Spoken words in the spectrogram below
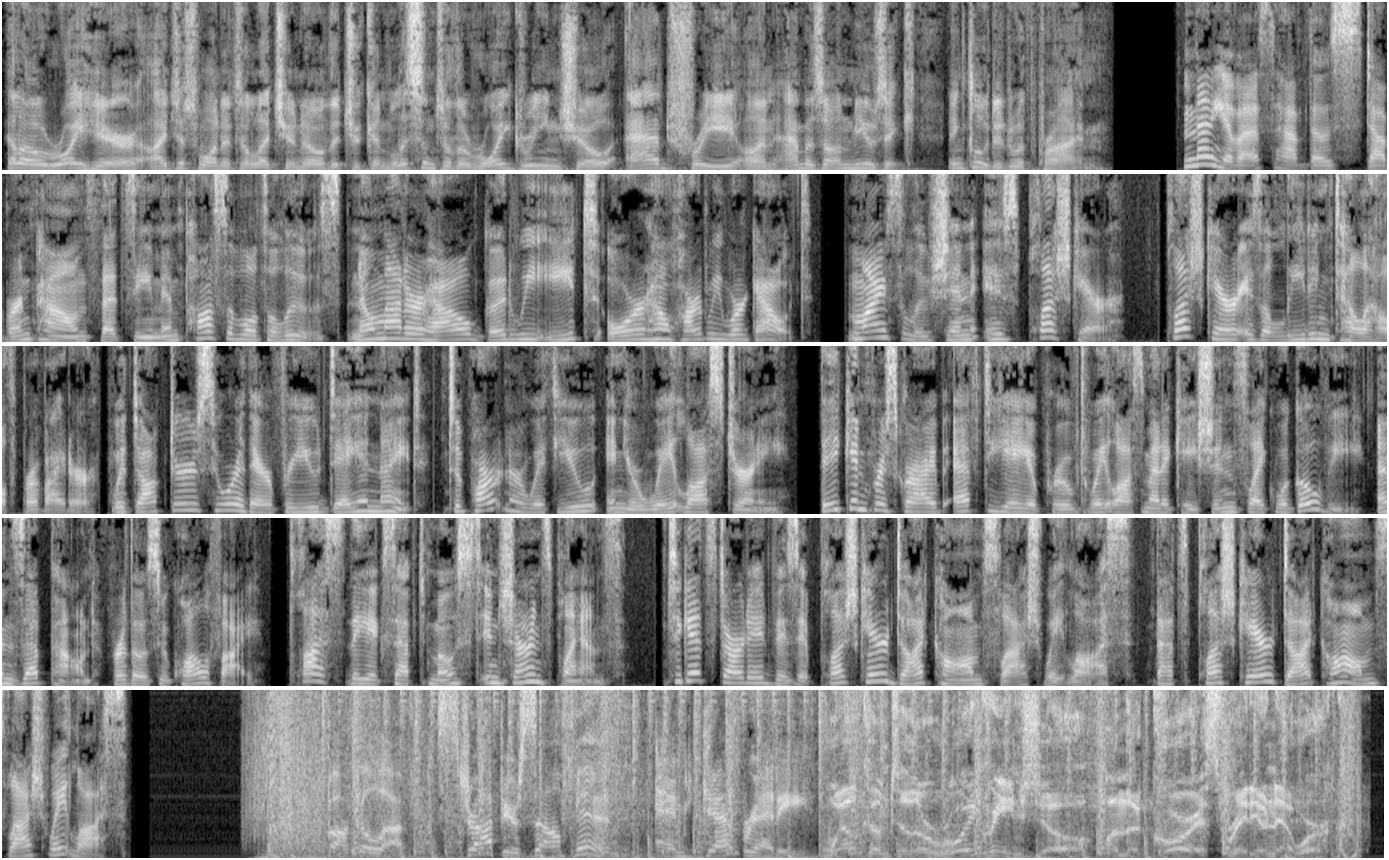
Hello, Roy here. I just wanted to let you know that you can listen to The Roy Green Show ad free on Amazon Music, included with Prime. Many of us have those stubborn pounds that seem impossible to lose, no matter how good we eat or how hard we work out. My solution is PlushCare. PlushCare is a leading telehealth provider with doctors who are there for you day and night to partner with you in your weight loss journey. They can prescribe FDA-approved weight loss medications like Wegovy and Zepbound for those who qualify. Plus, they accept most insurance plans. To get started, visit plushcare.com slash weight loss. That's plushcare.com slash weight loss. Buckle up, strap yourself in, and get ready. Welcome to the Roy Green Show on the Corus Radio Network.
